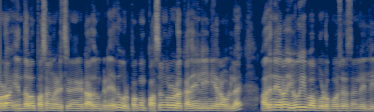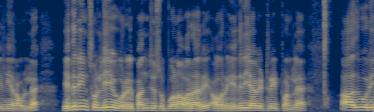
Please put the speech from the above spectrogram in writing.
படம் எந்த அளவு பசங்க நடிச்சிருக்காங்க கேட்டால் அதுவும் கிடையாது. ஒரு பக்கம் பசங்களோட கதையும் லீனியராக உள்ள அது நேரம் யோகி பாபுவோட போஸ்டர்ஸும் லீனியராக உள்ள. எதிரின்னு சொல்லி ஒரு பஞ்சு சுப்புவெல்லாம் வராரு. அவர் எதிரியாகவே ட்ரீட் பண்ணல. அது ஒரு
